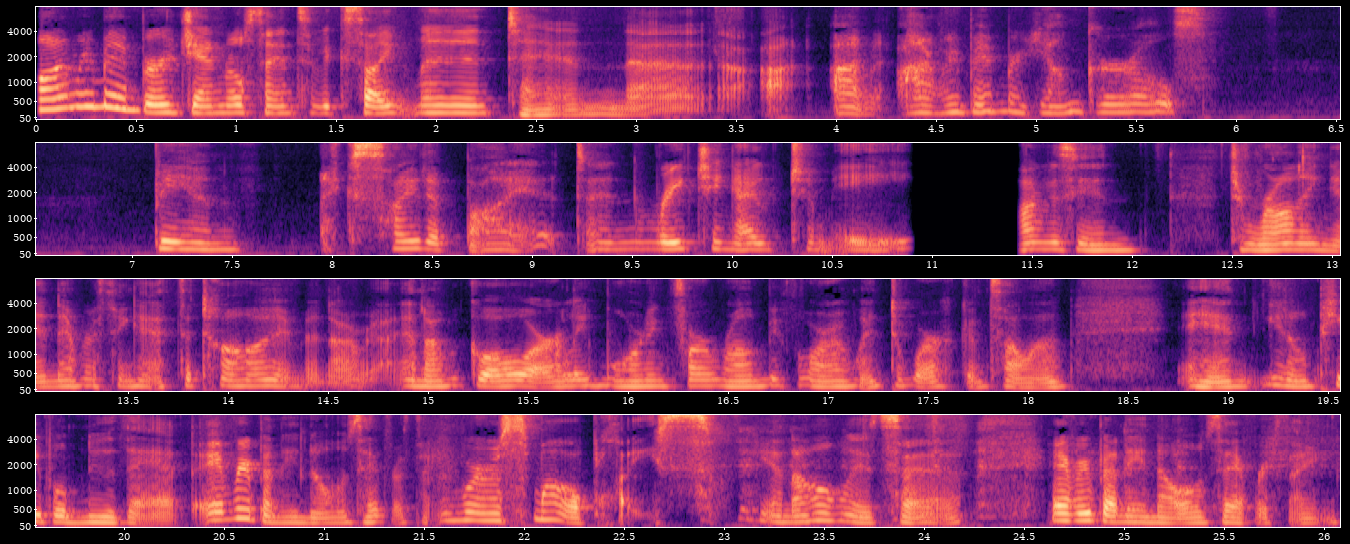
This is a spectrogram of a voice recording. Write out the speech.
I remember a general sense of excitement, and uh, I, I, I remember young girls being excited by it and reaching out to me. I was in to running and everything at the time, and I and I would go early morning for a run before I went to work and so on. And you know, people knew that. Everybody knows everything. We're a small place, you know. It's a everybody knows everything.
